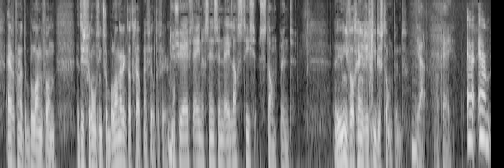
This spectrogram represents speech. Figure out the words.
eigenlijk vanuit het belang van, het is voor ons niet zo belangrijk, dat gaat mij veel te ver. Dus u heeft enigszins een elastisch standpunt? In ieder geval geen rigide standpunt. Ja, oké. Okay. Er, er,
